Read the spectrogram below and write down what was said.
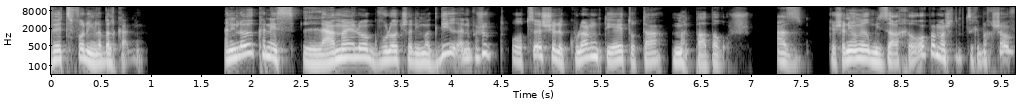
וצפוני לבלקנים. אני לא אכנס למה אלו הגבולות שאני מגדיר, אני פשוט רוצה שלכולנו תהיה את אותה מפה בראש. אז כשאני אומר מזרח אירופה, מה שאתם צריכים לחשוב,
